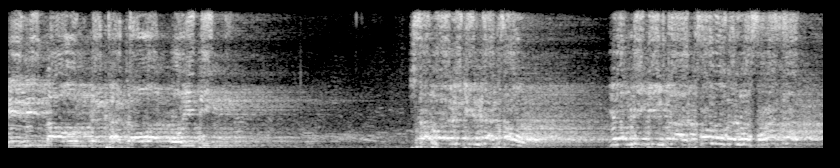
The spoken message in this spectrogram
ini tahun kekacauan politik. Siapa yang bikin kacau? Yang bikin kacau bukan masyarakat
